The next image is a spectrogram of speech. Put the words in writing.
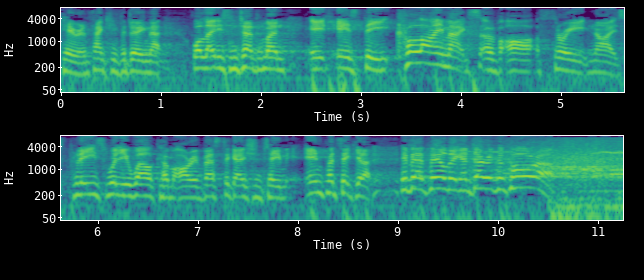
Kieran. Thank you for doing that. Well, ladies and gentlemen, it is the climax of our three nights. Please will you welcome our investigation team, in particular, Yvette Fielding and Derek Acorah.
